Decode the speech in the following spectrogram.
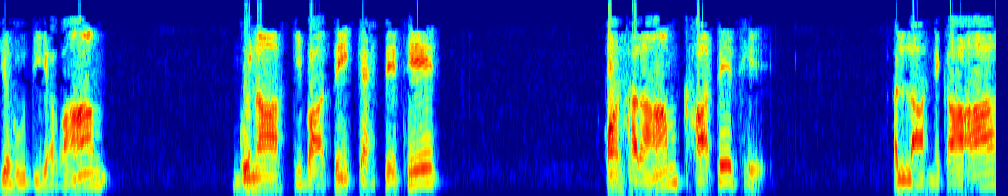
یہودی عوام گناہ کی باتیں کہتے تھے اور حرام کھاتے تھے۔ اللہ نے کہا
